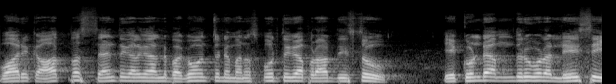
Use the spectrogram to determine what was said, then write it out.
వారికి ఆత్మశాంతి కలగాలని భగవంతుని మనస్ఫూర్తిగా ప్రార్థిస్తూ ఈ కుండ అందరూ కూడా లేచి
